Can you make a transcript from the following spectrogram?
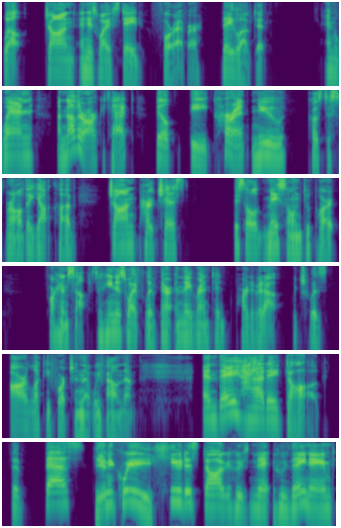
Well, John and his wife stayed forever. They loved it. And when another architect built the current new Costa Smeralda Yacht Club, John purchased this old Maison du Port for himself. So he and his wife lived there and they rented part of it out, which was our lucky fortune that we found them. And they had a dog, the best, Vieni qui. cutest dog whose na- who they named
